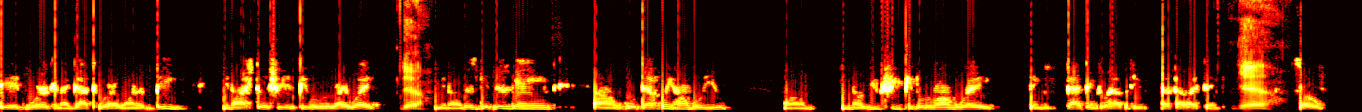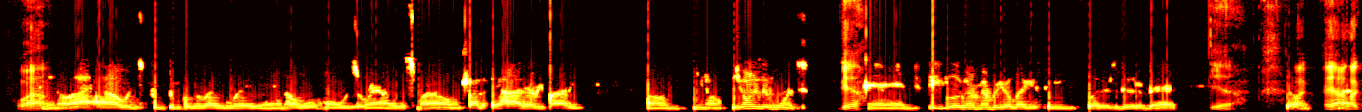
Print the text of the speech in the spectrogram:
did work and I got to where I wanted to be, you know, I still treated people the right way. yeah, You know, this this game uh, will definitely humble you. Um, you know, you treat people the wrong way, things bad things will happen to you. That's how I think. yeah. So, Wow. you know, I, I always treat people the right way, and I'm always around with a smile and try to say hi to everybody. Um, you know, you only live once, Yeah, and people are going to remember your legacy, whether it's good or bad. yeah. So, Like, yeah, I like,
